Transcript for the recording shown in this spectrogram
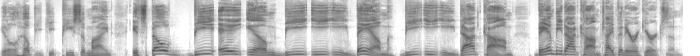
It'll help you keep peace of mind. It's spelled B A M B E E. BAM, B E E dot com. Bambee.com. Type in Erick Erickson.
